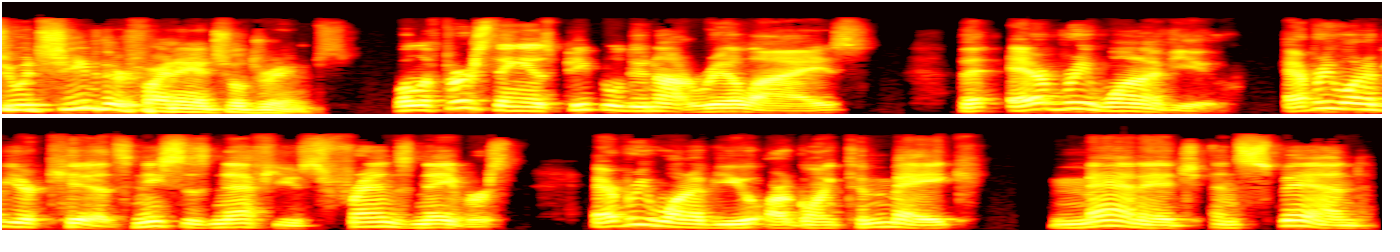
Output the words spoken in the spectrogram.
to achieve their financial dreams? Well, the first thing is people do not realize that every one of you, every one of your kids, nieces, nephews, friends, neighbors, every one of you are going to make, manage, and spend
